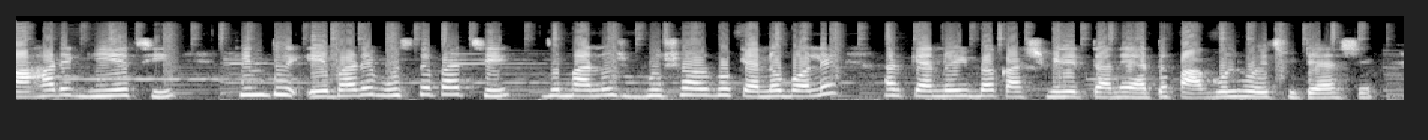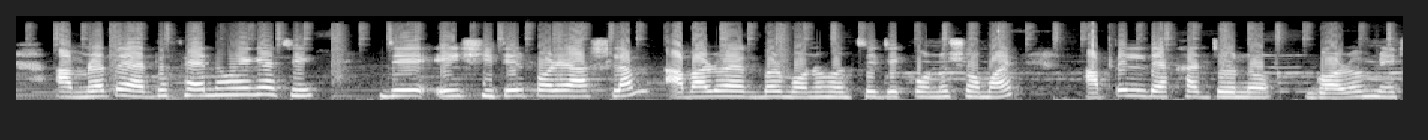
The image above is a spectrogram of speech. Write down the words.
পাহাড়ে গিয়েছি, কিন্তু এবারে বুঝতে পারছি যে মানুষ ভূস্বর্গ কেন বলে আর কেনই বা কাশ্মীরের টানে এত পাগল হয়ে ছুটে আসে। আমরা তো এত ফ্যান হয়ে গেছি যে এই শীতের পরে আসলাম। আবারও একবার মনে হচ্ছে যে কোনো সময় আপেল দেখার জন্য গরমের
